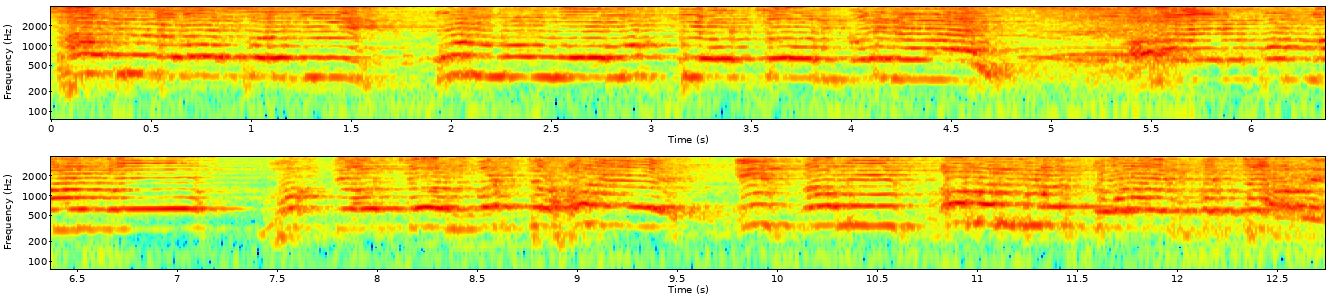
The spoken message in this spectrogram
স্বাধীনতা লাভ করেছি, পূর্ণাঙ্গ মুক্তি অর্জন করি নাই। আমাদের পূর্ণাঙ্গ মুক্তি অর্জন করতে হলে ইসলামী বাস্তবায়ন করতে হবে।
